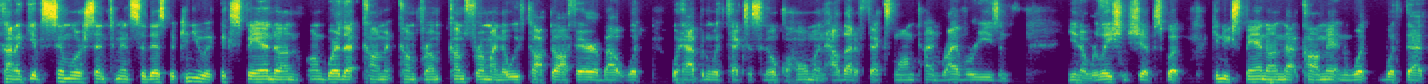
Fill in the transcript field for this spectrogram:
kind of give similar sentiments to this, but can you expand on on where that comment come from comes from? I know we've talked off air about what what happened with Texas and Oklahoma and how that affects longtime rivalries and you know relationships. But can you expand on that comment and what what that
